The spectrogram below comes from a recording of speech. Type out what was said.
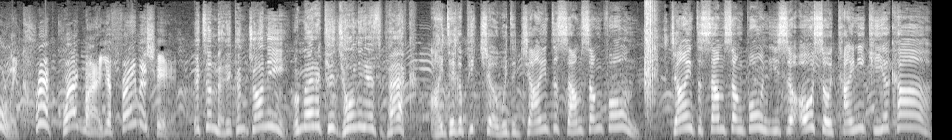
Holy crap, Quagmire, you're famous here. It's American Johnny! American Johnny is back! I take a picture with the giant Samsung phone. Giant Samsung phone is also tiny Kia car.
